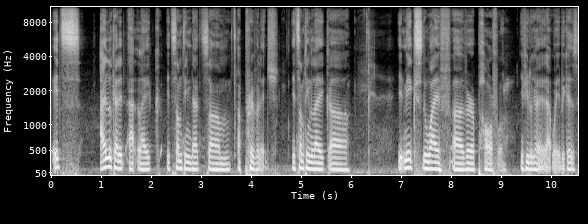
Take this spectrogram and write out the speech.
It's I look at it at like it's something that's um, a privilege. It's something like uh, it makes the wife uh, very powerful if you look at it that way because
